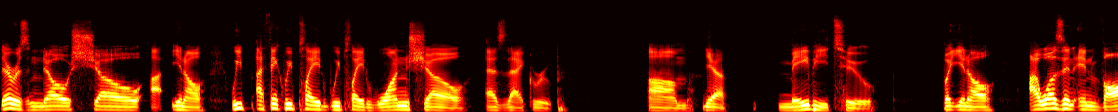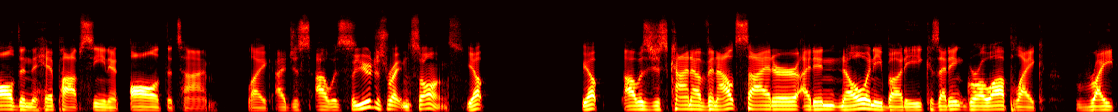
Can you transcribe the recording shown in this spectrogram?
There was no show. Uh, you know, we. I think we played. We played one show as that group. Um, yeah. maybe two, but you know, I wasn't involved in the hip hop scene at all at the time. Like, I just, I was. So you're just writing songs. Yep. Yep. I was just kind of an outsider. I didn't know anybody because I didn't grow up like right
